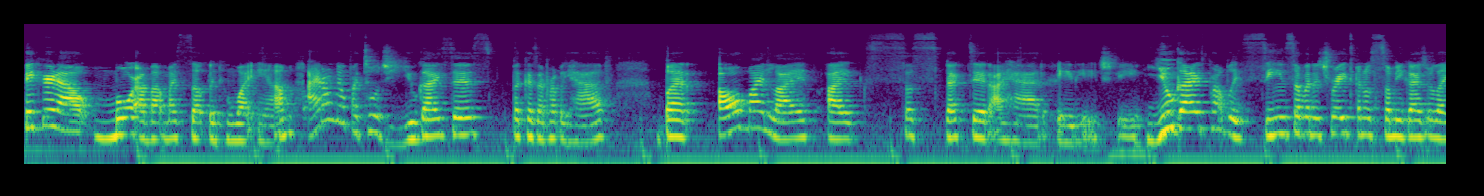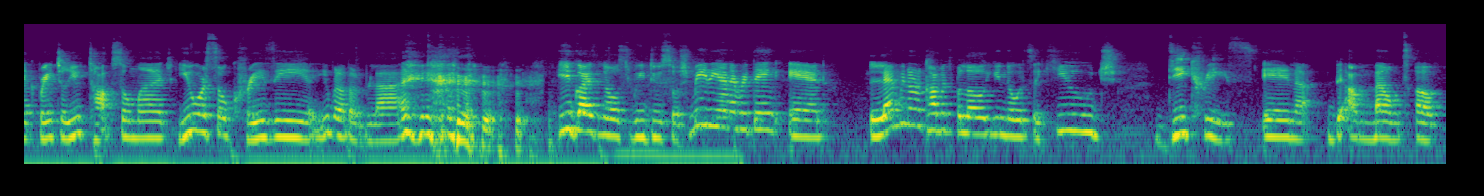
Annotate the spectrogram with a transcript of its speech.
figured out more about myself and who I am. I don't know if I told you guys this, because I probably have. But all my life, I suspected I had ADHD. You guys probably seen some of the traits. I know some of you guys are like, Rachel, you talk so much. You are so crazy. You blah, blah, blah. you guys know we do social media and everything. And let me know in the comments below, you notice a huge decrease in the amount of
